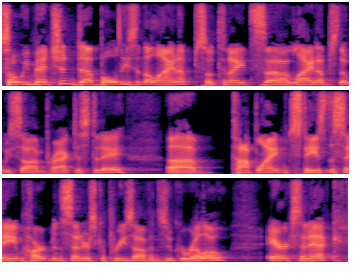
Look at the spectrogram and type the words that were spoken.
So we mentioned uh, Boldy's in the lineup. So tonight's uh, lineups that we saw in practice today. Uh, top line stays the same. Hartman centers Kaprizov and Zuccarello. Eriksson Ek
